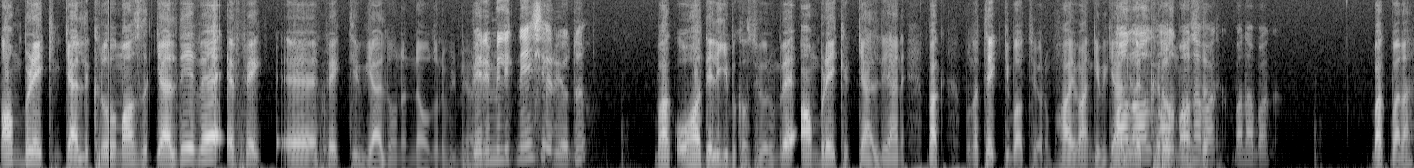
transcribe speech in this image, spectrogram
Unbreaking geldi. Kırılmazlık geldi ve efekt e, efektif geldi. Onun ne olduğunu bilmiyorum. Verimlilik ne işe yarıyordu? Bak oha deli gibi kasıyorum ve Unbreaker geldi. Yani bak buna tek gibi atıyorum. Hayvan gibi geldi al ve al al kırılmazlık. bana bak. Bana bak. Bak bana.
